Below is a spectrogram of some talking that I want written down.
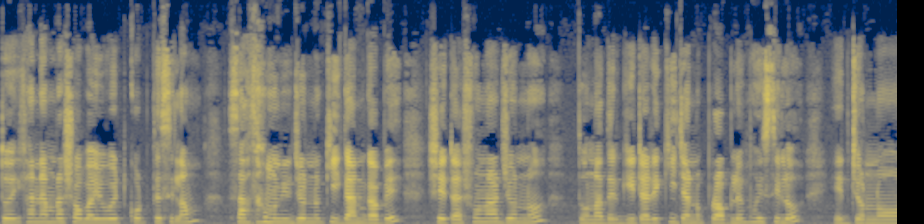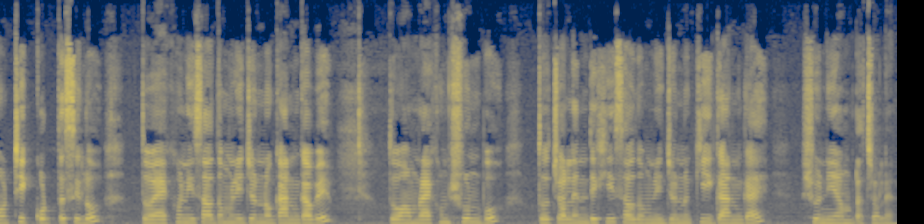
তো এখানে আমরা সবাই ওয়েট করতেছিলাম সাদামণির জন্য কি গান গাবে সেটা শোনার জন্য। তো ওনাদের গিটারে কি যেন প্রবলেম হয়েছিল এর জন্য ঠিক করতেছিল। তো এখনই সাউদামণির জন্য গান গাবে। তো আমরা এখন শুনব। তো চলেন দেখি সাউদামণির জন্য কি গান গায়। শুনি আমরা চলেন।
